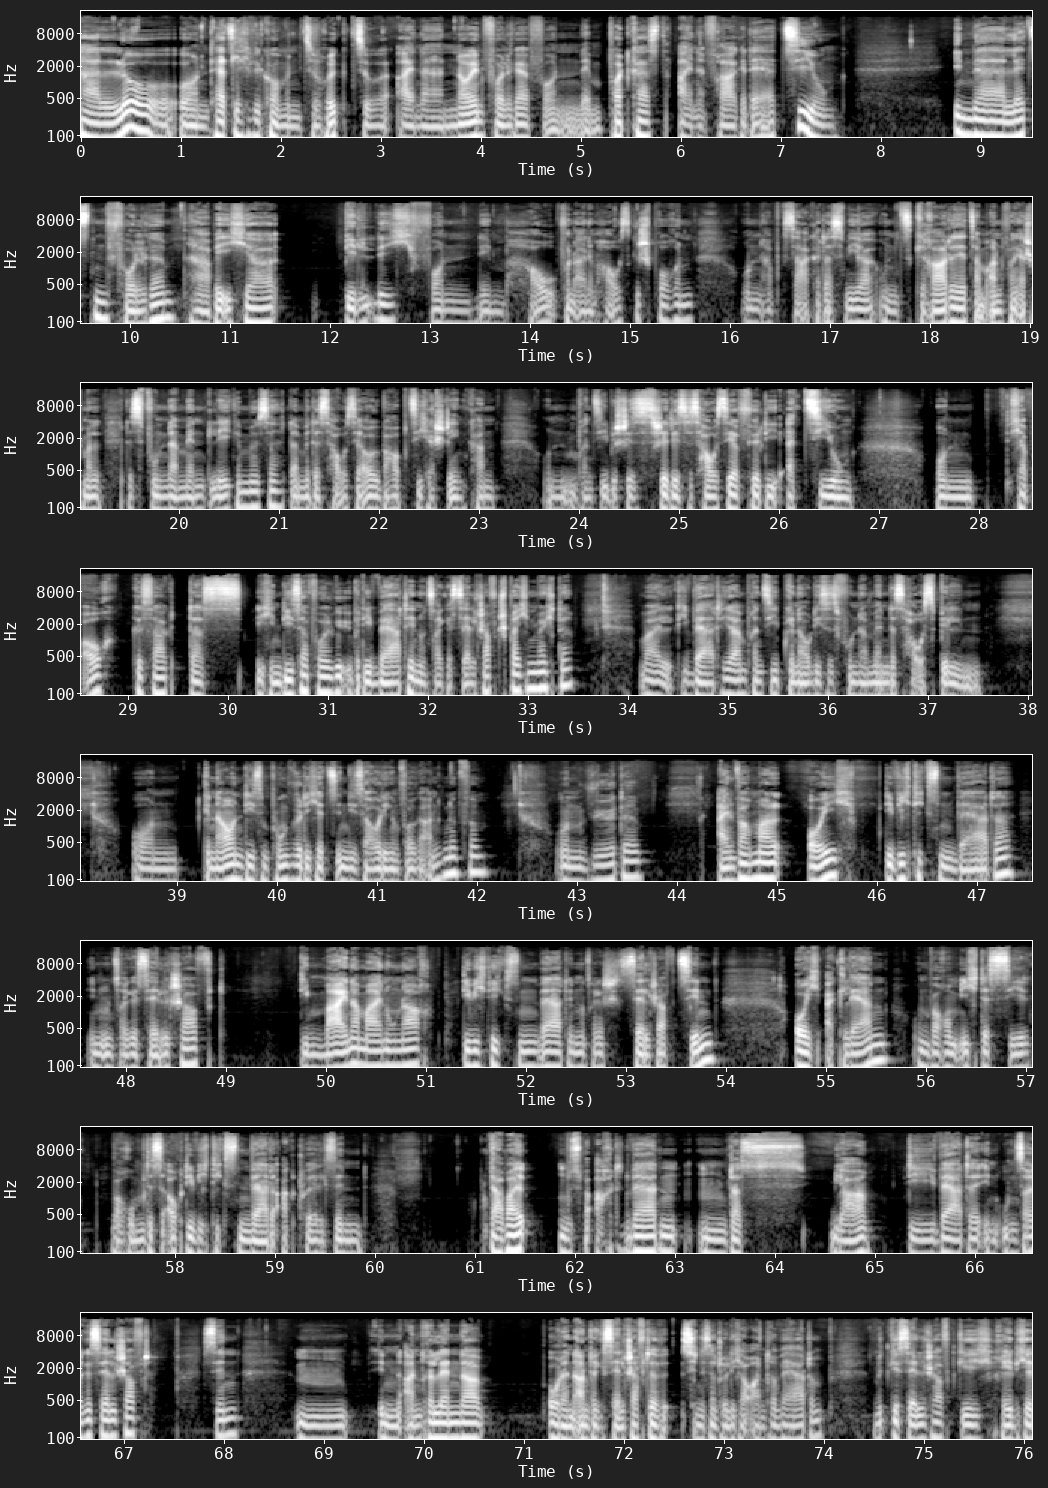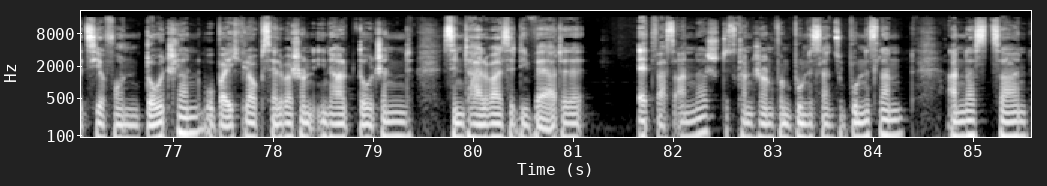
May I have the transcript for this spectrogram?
Hallo und herzlich willkommen zurück zu einer neuen Folge von dem Podcast Eine Frage der Erziehung. In der letzten Folge habe ich ja bildlich von dem Hau von einem Haus gesprochen und habe gesagt, dass wir uns gerade jetzt am Anfang erstmal das Fundament legen müssen, damit das Haus ja auch überhaupt sicher stehen kann. Und im Prinzip steht dieses Haus ja für die Erziehung. Und ich habe auch gesagt, dass ich in dieser Folge über die Werte in unserer Gesellschaft sprechen möchte, weil die Werte ja im Prinzip genau dieses Fundament des Haus bilden. Und genau an diesem Punkt würde ich jetzt in dieser heutigen Folge anknüpfen und würde einfach mal euch die wichtigsten Werte in unserer Gesellschaft, die meiner Meinung nach die wichtigsten Werte in unserer Gesellschaft sind, euch erklären und warum ich das sehe, warum das auch die wichtigsten Werte aktuell sind. Dabei muss beachtet werden, hm, dass ja die Werte in unserer Gesellschaft sind. Hm, in andere Länder oder in andere Gesellschaften sind es natürlich auch andere Werte. Mit Gesellschaft gehe ich, rede ich jetzt hier von Deutschland, wobei ich glaube selber schon innerhalb Deutschland sind teilweise die Werte etwas anders. Das kann schon von Bundesland zu Bundesland anders sein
